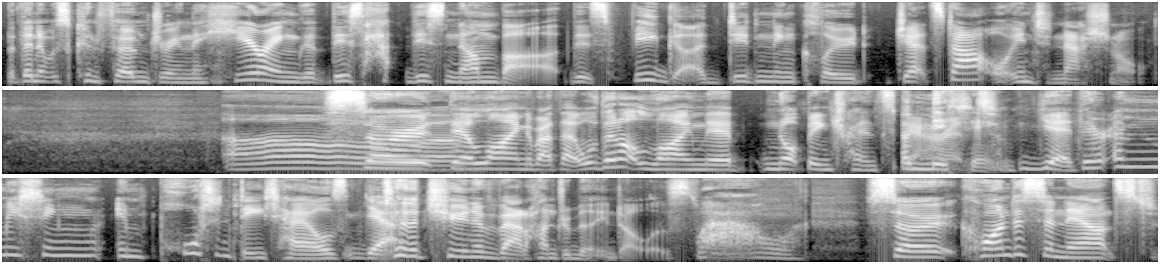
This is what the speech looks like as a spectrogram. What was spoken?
but then it was confirmed during the hearing that this this number, this figure, didn't include Jetstar or International. Oh. So they're lying about that. Well, they're not lying, they're not being transparent. Omitting. Yeah, they're omitting important details Yeah. to the tune of about $100 million. wow. So Qantas announced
